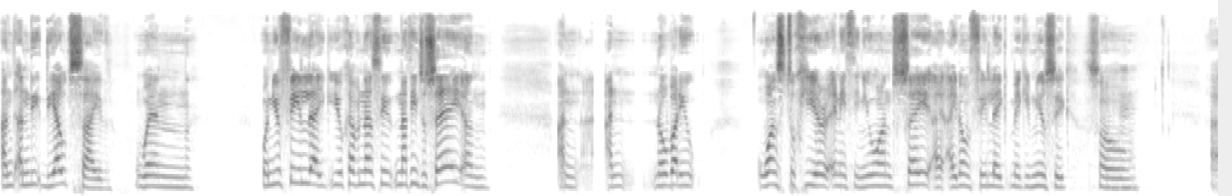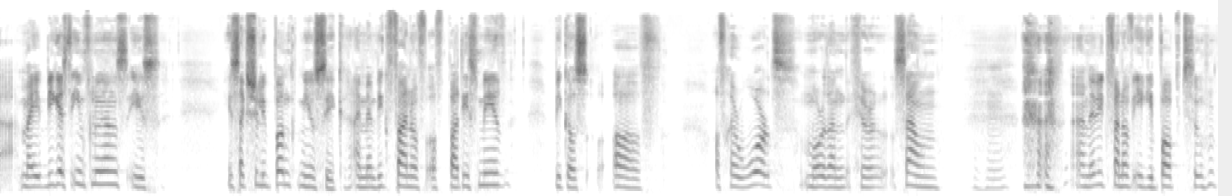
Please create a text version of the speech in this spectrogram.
and and the, the outside when when you feel like you have nothing nothing to say and and and nobody wants to hear anything you want to say I, I don't feel like making music so uh, my biggest influence is is actually punk music. I'm a big fan of, of Patti Smith because of of her words more than her sound. I'm a big fan of Iggy Pop too.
